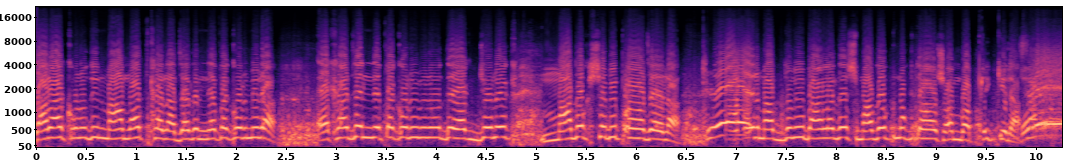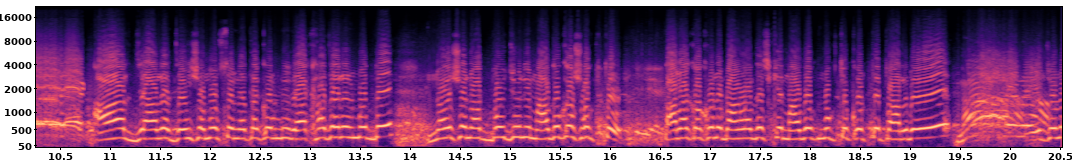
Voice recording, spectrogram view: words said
যারা কোনোদিন মা মদ খায় না যাদের নেতাকর্মীরা এক হাজার নেতাকর্মীর মধ্যে একজনের মাদক সেবী পাওয়া যায় না এর মাধ্যমে বাংলাদেশ মাদক মুক্ত হওয়া সম্ভব ঠিক কিনা? আর যারা যেই সমস্ত নেতাকর্মীর এক হাজারের মধ্যে নয়শো নব্বই জনই মাদকাসক্ত তারা কখনো বাংলাদেশকে মাদক মুক্ত করতে পারবে? এই জন্য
